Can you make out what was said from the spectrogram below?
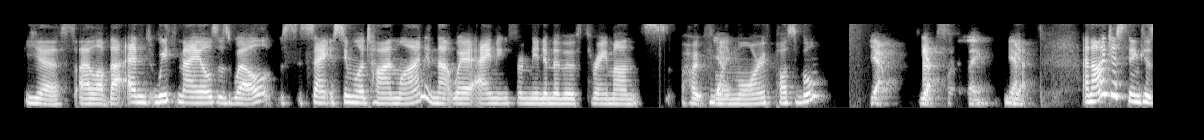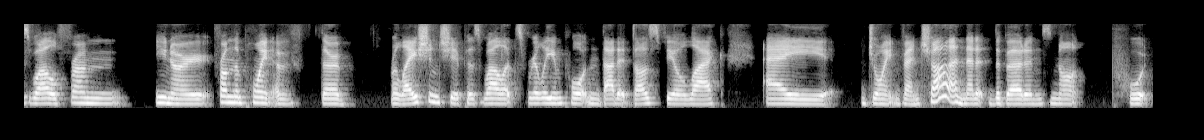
Yes, I love that. And with males as well, same, similar timeline in that we're aiming for a minimum of three months, hopefully yeah. more if possible. Yeah, yeah. absolutely. Yeah. yeah. And I just think as well from, you know, from the point of the relationship as well, it's really important that it does feel like a joint venture and that it, the burden's not put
